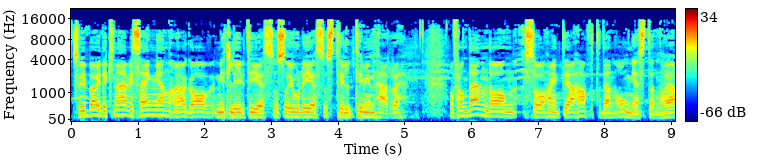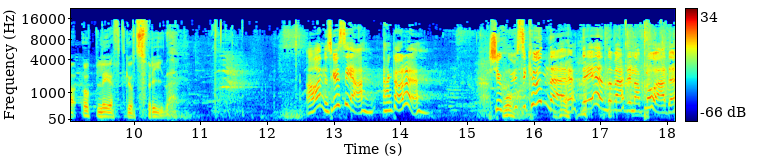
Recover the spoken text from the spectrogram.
Så vi böjde knä vid sängen och jag gav mitt liv till Jesus och gjorde Jesus till, till min Herre. Och från den dagen så har inte jag haft den ångesten och jag har upplevt Guds frid. Ja, nu ska vi se. Han klarar det. 27 wow. sekunder. Det är ändå värt en applåd.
